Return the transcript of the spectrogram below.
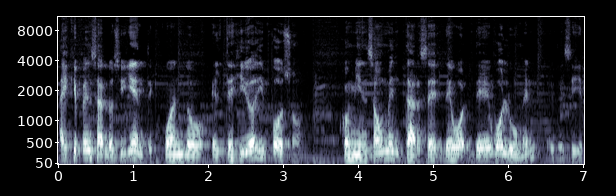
hay que pensar lo siguiente, cuando el tejido adiposo comienza a aumentarse de, volumen, es decir,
